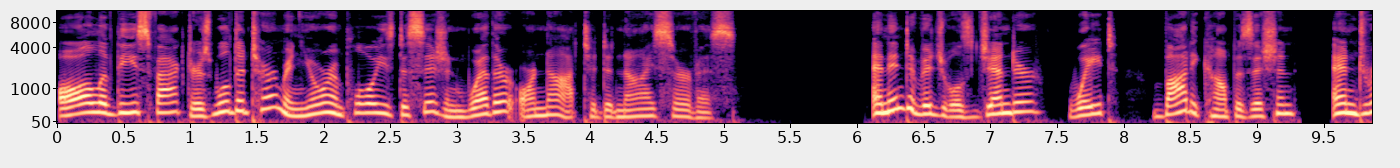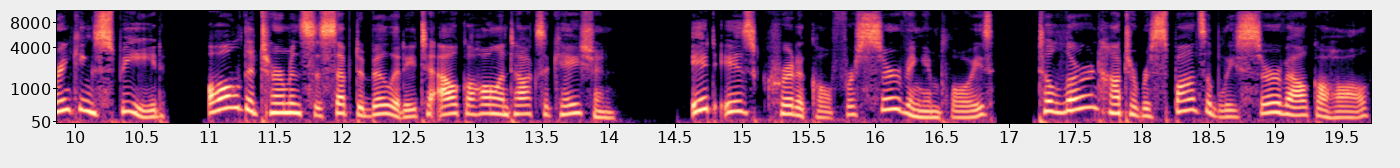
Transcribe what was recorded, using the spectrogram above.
All of these factors will determine your employee's decision whether or not to deny service. An individual's gender, weight, body composition, and drinking speed all determine susceptibility to alcohol intoxication. It is critical for serving employees to learn how to responsibly serve alcohol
